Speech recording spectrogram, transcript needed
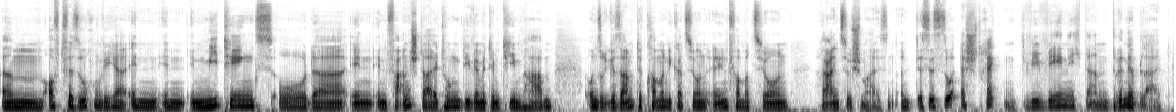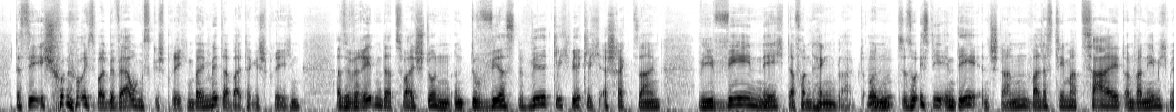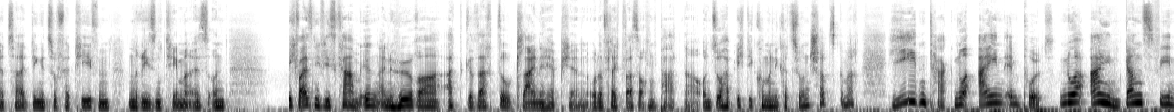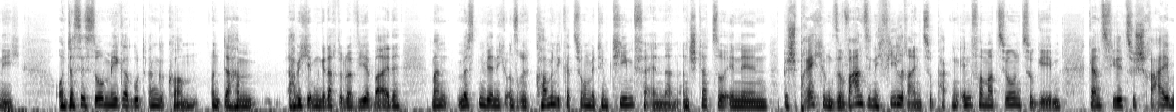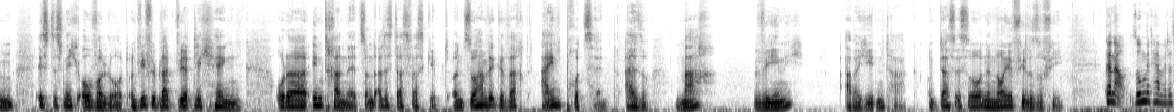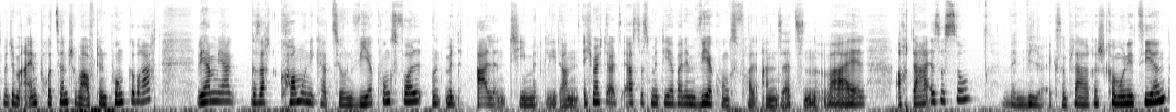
Ähm, oft versuchen wir ja in, in, in Meetings oder in, in Veranstaltungen, die wir mit dem Team haben, unsere gesamte Kommunikation, Information reinzuschmeißen. Und es ist so erstreckend, wie wenig dann drinne bleibt. Das sehe ich schon übrigens bei Bewerbungsgesprächen, bei Mitarbeitergesprächen. Also wir reden da zwei Stunden und du wirst wirklich, wirklich erschreckt sein, wie wenig davon hängen bleibt. Mhm. Und so ist die Idee entstanden, weil das Thema Zeit und wann nehme ich mir Zeit, Dinge zu vertiefen, ein Riesenthema ist. Und ich weiß nicht, wie es kam. Irgendein Hörer hat gesagt, so kleine Häppchen oder vielleicht war es auch ein Partner. Und so habe ich die Kommunikationsshots gemacht. Jeden Tag nur ein Impuls, nur ein, ganz wenig. Und das ist so mega gut angekommen. Und da haben habe ich eben gedacht, oder wir beide, man, müssten wir nicht unsere Kommunikation mit dem Team verändern, anstatt so in den Besprechungen so wahnsinnig viel reinzupacken, Informationen zu geben, ganz viel zu schreiben, ist es nicht Overload? Und wie viel bleibt wirklich hängen? Oder Intranets und alles das, was gibt. Und so haben wir gesagt, ein Prozent. Also mach wenig, aber jeden Tag. Und das ist so eine neue Philosophie. Genau, somit haben wir das mit dem 1% schon mal auf den Punkt gebracht. Wir haben ja gesagt, Kommunikation wirkungsvoll und mit allen Teammitgliedern. Ich möchte als erstes mit dir bei dem wirkungsvoll ansetzen, weil auch da ist es so, wenn wir exemplarisch kommunizieren,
